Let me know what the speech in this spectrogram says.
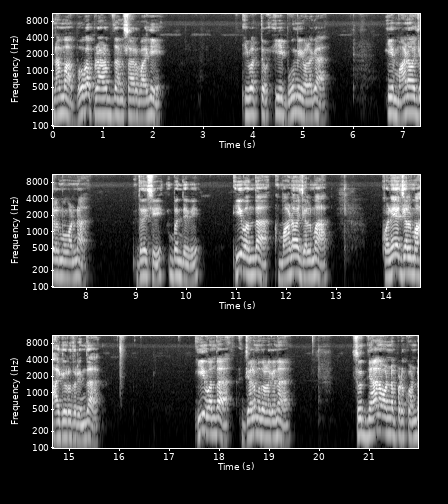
ನಮ್ಮ ಭೋಗ ಪ್ರಾರಬ್ಧ ಅನುಸಾರವಾಗಿ ಇವತ್ತು ಈ ಭೂಮಿಯೊಳಗೆ ಈ ಮಾನವ ಜನ್ಮವನ್ನು ಧರಿಸಿ ಬಂದೇವಿ. ಈ ಒಂದು ಮಾನವ ಜನ್ಮ ಕೊನೆಯ ಜನ್ಮ ಆಗಿರೋದರಿಂದ ಈ ಒಂದು ಜನ್ಮದೊಳಗನ ಸುಜ್ಞಾನವನ್ನು ಪಡ್ಕೊಂಡ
